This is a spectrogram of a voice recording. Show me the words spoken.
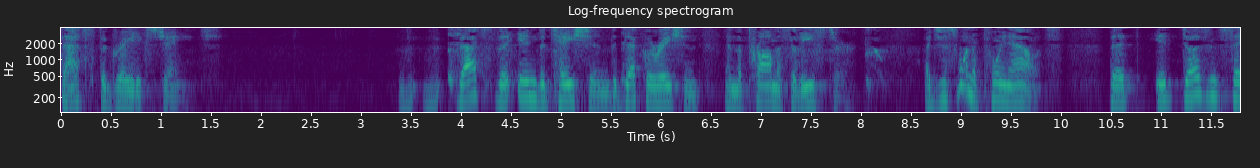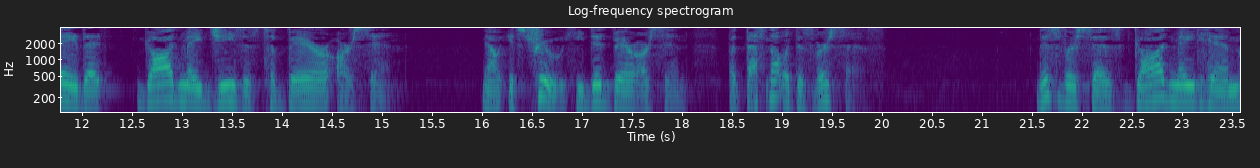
That's the great exchange. That's the invitation, the declaration, and the promise of Easter. I just want to point out that it doesn't say that God made Jesus to bear our sin. Now, it's true, he did bear our sin, but that's not what this verse says. This verse says, God made him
